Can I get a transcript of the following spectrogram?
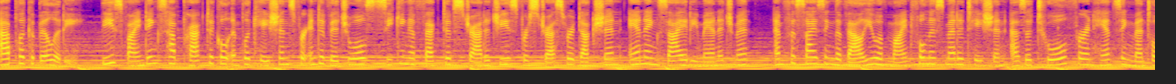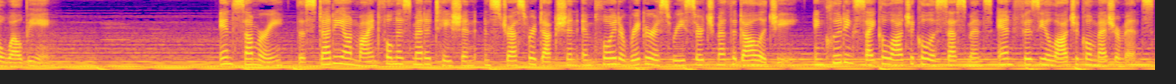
Applicability These findings have practical implications for individuals seeking effective strategies for stress reduction and anxiety management, emphasizing the value of mindfulness meditation as a tool for enhancing mental well being. In summary, the study on mindfulness meditation and stress reduction employed a rigorous research methodology, including psychological assessments and physiological measurements,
